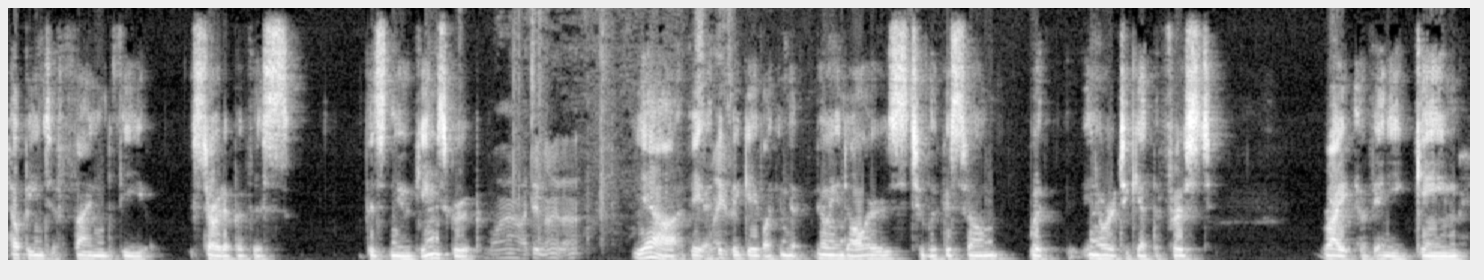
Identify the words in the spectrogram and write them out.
helping to fund the startup of this this new games group. Wow, I didn't know that. Yeah, they, I think they gave like a million dollars to Lucasfilm with in order to get the first right of any game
